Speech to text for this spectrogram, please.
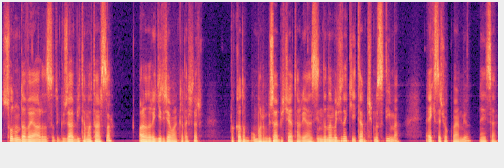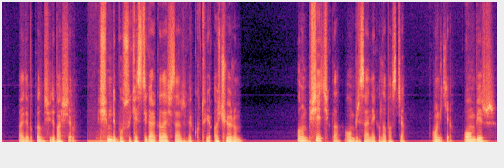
Sonunda veya arada sırada güzel bir item atarsa aralara gireceğim arkadaşlar. Bakalım umarım güzel bir şey atar ya. Zindan amacı ne ki? İtem çıkması değil mi? X de çok vermiyor. Neyse. Haydi bakalım şimdi başlayalım. Şimdi boss'u kestik arkadaşlar ve kutuyu açıyorum. Oğlum bir şey çık lan. 11 saniye kala basacağım. 12. 11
